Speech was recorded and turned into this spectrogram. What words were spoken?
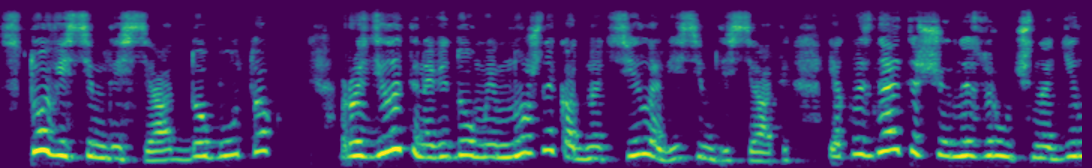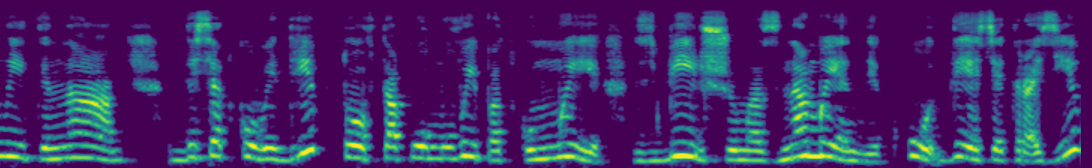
180 добуток розділити на відомий множник 1,8. Як ви знаєте, що незручно ділити на десятковий дріб, то в такому випадку ми збільшуємо знаменник у 10 разів,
